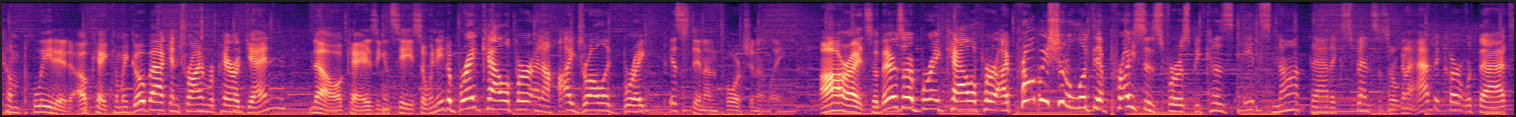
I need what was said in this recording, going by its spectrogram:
completed. Okay, can we go back and try and repair again? No, okay, as you can see. So we need a brake caliper and a hydraulic brake piston, unfortunately. Alright, so there's our brake caliper. I probably should have looked at prices first because it's not that expensive. So we're going to add the cart with that.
